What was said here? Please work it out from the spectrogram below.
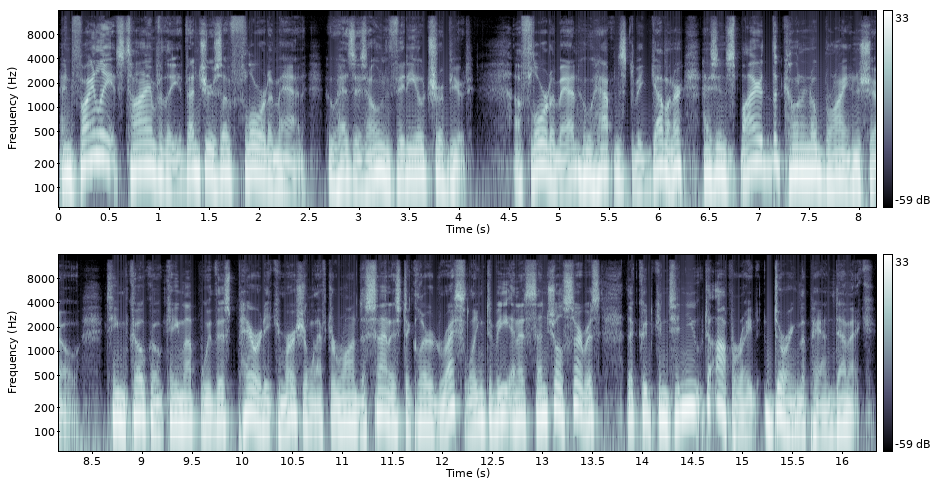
And finally, it's time for the adventures of Florida Man, who has his own video tribute. A Florida man who happens to be governor has inspired the Conan O'Brien show. Team Coco came up with this parody commercial after Ron DeSantis declared wrestling to be an essential service that could continue to operate during the pandemic.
